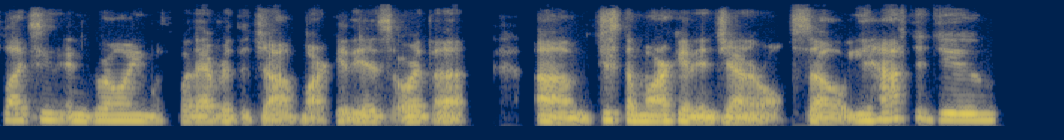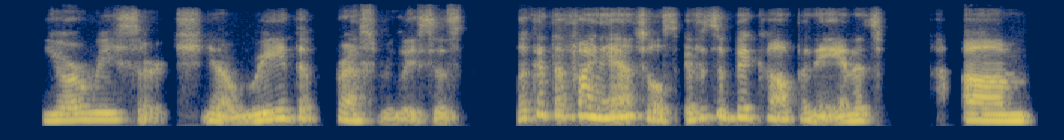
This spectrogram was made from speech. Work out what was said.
flexing and growing with whatever the job market is or the um, just the market in general. So you have to do your research. You know, read the press releases, look at the financials. If it's a big company and it's um,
